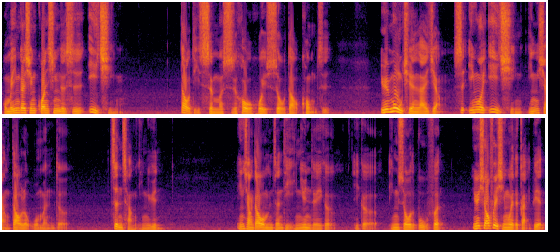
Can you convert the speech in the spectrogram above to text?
我们应该先关心的是疫情到底什么时候会受到控制？因为目前来讲，是因为疫情影响到了我们的正常营运，影响到我们整体营运的一个一个营收的部分，因为消费行为的改变，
